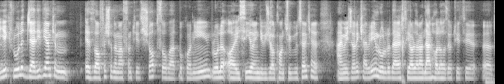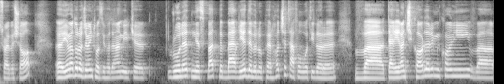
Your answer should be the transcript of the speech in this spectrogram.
یک role جدیدی هم که اضافه شده مثلا توی shop صحبت بکنیم role IC یا individual contributor که امیر جان کبیری این role رو در اختیار دارن در حال حاضر توی tribe shop یه مقدار راجع به این توضیح بده امیر که رولت نسبت به بقیه دیولوپرها چه تفاوتی داره و دقیقا چی کار داری می‌کنی و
